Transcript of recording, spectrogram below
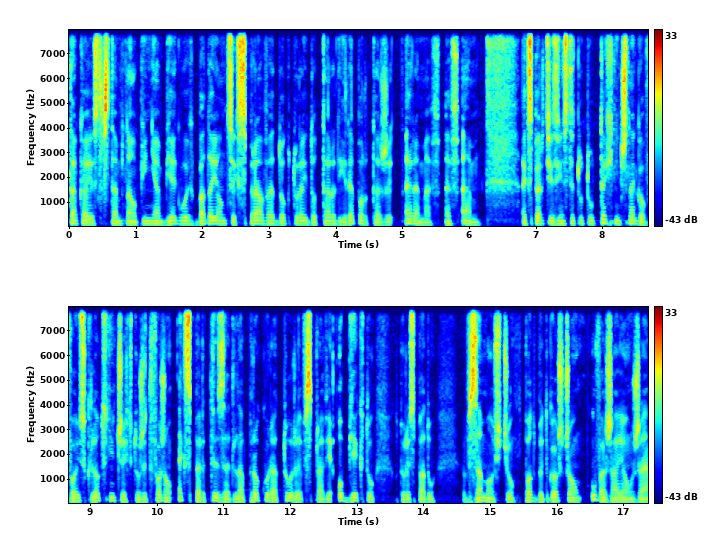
Taka jest wstępna opinia biegłych badających sprawę, do której dotarli reporterzy RMF FM. Eksperci z Instytutu Technicznego Wojsk Lotniczych, którzy tworzą ekspertyzę dla prokuratury w sprawie obiektu, który spadł w Zamościu pod Bydgoszczą, uważają, że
